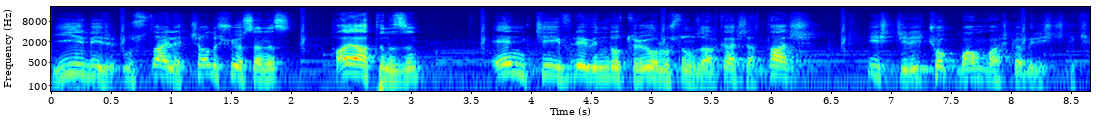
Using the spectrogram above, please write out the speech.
iyi bir ustayla çalışıyorsanız hayatınızın en keyifli evinde oturuyor olursunuz arkadaşlar. Taş işçiliği çok bambaşka bir işçilik.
